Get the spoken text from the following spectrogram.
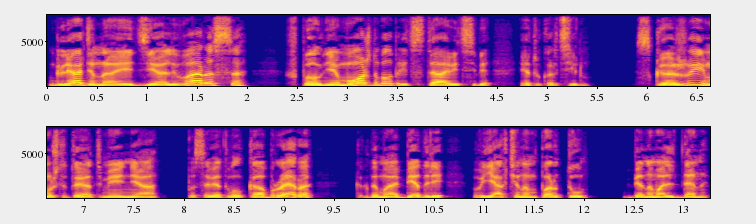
Глядя на Эдди Альвареса, вполне можно было представить себе эту картину. «Скажи ему, что ты от меня», — посоветовал Кабрера, когда мы обедали в яхтенном порту Бенамальдены.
